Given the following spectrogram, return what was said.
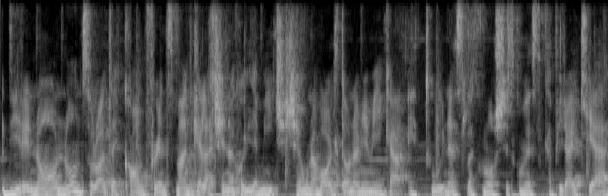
dire no non solo alla tech conference, ma anche la cena con gli amici. C'è una volta una mia amica, e tu Ines la conosci, come capirai chi è,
